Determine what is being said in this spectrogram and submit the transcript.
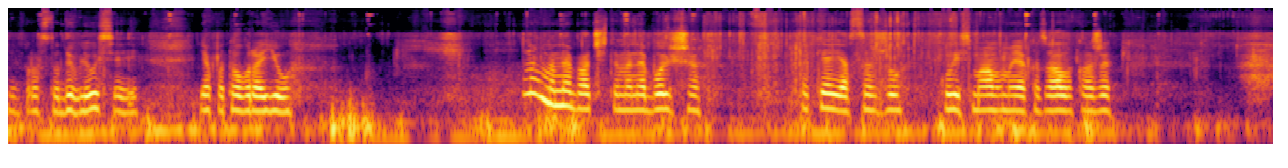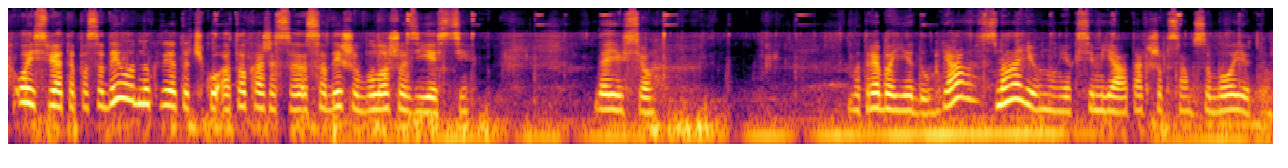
Я просто дивлюся і я потім в раю. Ну, мене, бачите, мене більше таке я саджу. Колись мама моя казала, каже, ой, Свята, посади одну квіточку, а то каже, сади, щоб було що з'їсти. Да і все. Бо треба їду. Я знаю, ну, як сім'я, так, щоб сам собою, то.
